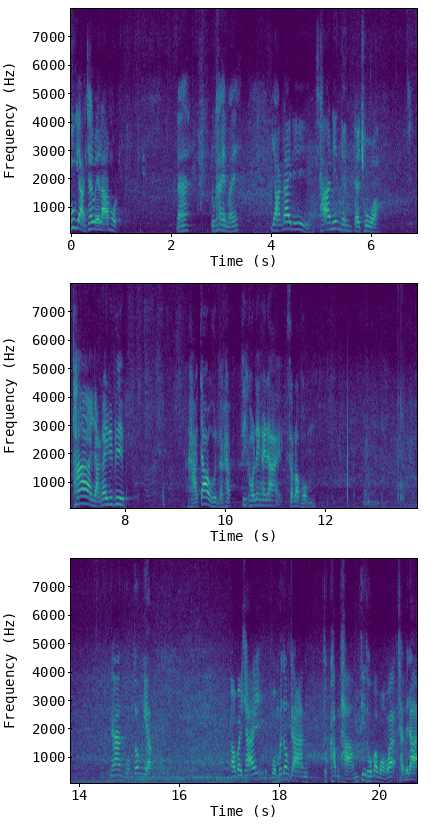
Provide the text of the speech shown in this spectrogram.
ทุกอย่างใช้เวลาหมดนะ ลูกค้าเห็นไหมอยากได้ดีช้านิดนึงแต่ชัวร์ถ้าอยากได้รีบๆหาเจ้าอื่นนะครับ ที่เขาเร่งให้ได้สำหรับผม งานผมต้องเนี้ยบ เอาไปใช้ ผมไม่ต้องการทุกคำถามที่โทรมาบอกว่าใช้ไม่ได้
